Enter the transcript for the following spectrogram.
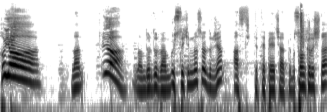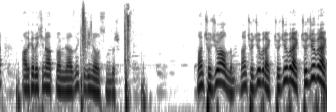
Hıya! Lan ya! Lan dur dur ben bu üsttekini nasıl öldüreceğim? Az siktir tepeye çarptı. Bu son kılıçla arkadakini atmam lazım ki win olsun dur. Lan çocuğu aldım. Lan çocuğu bırak. Çocuğu bırak. Çocuğu bırak.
